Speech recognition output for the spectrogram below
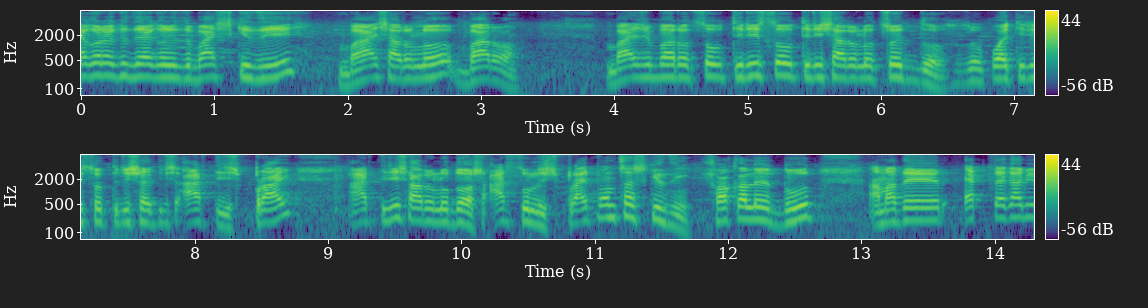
এগারো কেজি এগারো কেজি, বাইশ কেজি বাইশ আর হলো বারো। বাইশ বারো চৌত্রিশ চৌত্রিশ আর হলো চোদ্দ। পঁয়ত্রিশ, ছত্রিশ সাঁত্রিশ আটত্রিশ। প্রায় আটত্রিশ আর হলো দশ, আটচল্লিশ। প্রায় পঞ্চাশ কেজি সকালের দুধ। আমাদের একটা গাবি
